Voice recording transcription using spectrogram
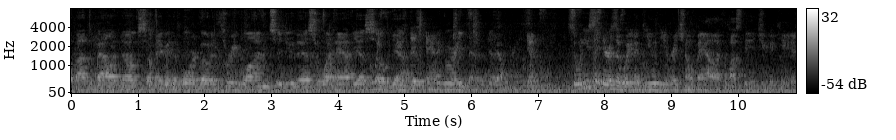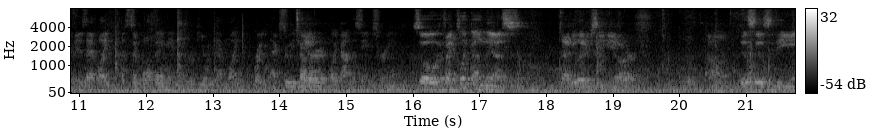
about the ballot notes, so maybe the board voted three-one to do this, or what have you, so, yeah. This category to. Yeah. Yeah, So when you say there is a way to view the original ballot plus the adjudicated, is that like a simple thing and you're reviewing them like right next to each Yeah. other, like on the same screen? so if I click on this, tabulator CVR. Um, This is the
